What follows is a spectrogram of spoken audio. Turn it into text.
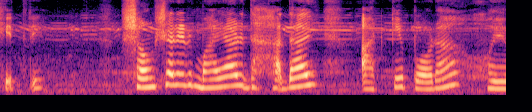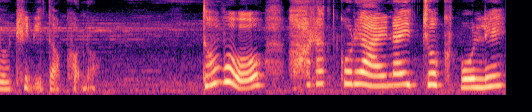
ক্ষেত্রে সংসারের মায়ার ধাঁধায় আটকে পড়া হয়ে ওঠেনি তখনও। তবুও হঠাৎ করে আয়নায় চোখ পড়লে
